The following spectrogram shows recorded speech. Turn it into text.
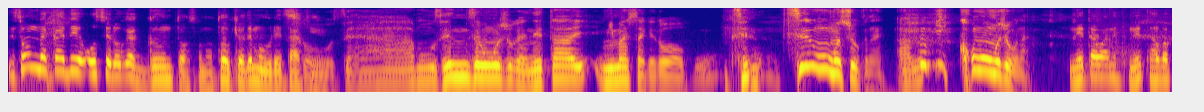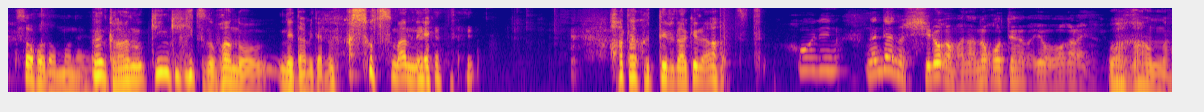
で、その中でオセロがぐんと、その東京でも売れたっていう。そうだもう全然面白くない。ネタ見ましたけど、全然面白くない。あの、一個も面白くない。ネタはね、ネタはクソほど思うのよ、なんかあの、キンキキッズのファンのネタみたいな、クソつまんねえ。旗振ってるだけだ、つって。ほいで、なんであの白がまだ残ってんのかようわからないんだけど。わかんない。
